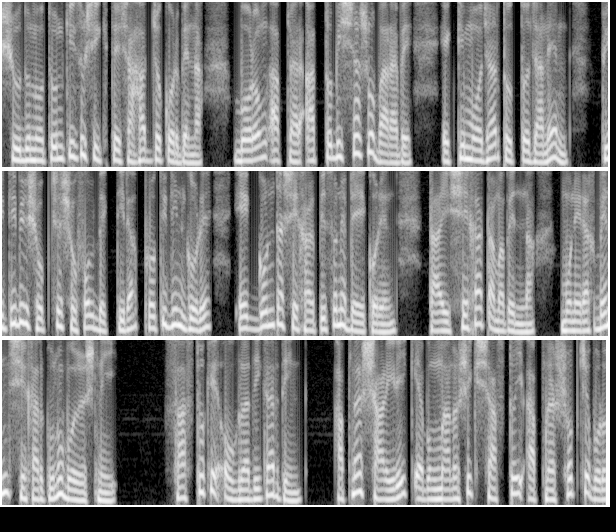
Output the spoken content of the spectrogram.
শুধু নতুন কিছু শিখতে সাহায্য করবে না, বরং আপনার আত্মবিশ্বাসও বাড়াবে। একটি মজার তথ্য জানেন, পৃথিবীর সবচেয়ে সফল ব্যক্তিরা প্রতিদিন গড়ে এক ঘণ্টা শেখার পিছনে ব্যয় করেন, তাই শেখা থামাবেন না। মনে রাখবেন, শেখার কোনো বয়স নেই। স্বাস্থ্যকে অগ্রাধিকার দিন। আপনার শারীরিক এবং মানসিক স্বাস্থ্যই আপনার সবচেয়ে বড়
